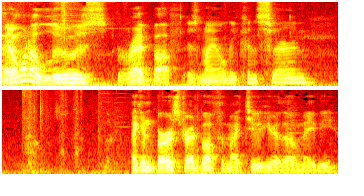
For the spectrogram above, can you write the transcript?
I don't want to lose red buff is my only concern. I can burst red buff with my two here though, maybe.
